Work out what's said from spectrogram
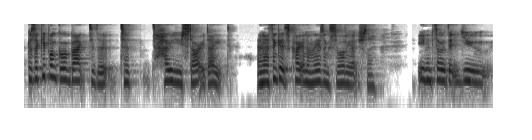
because I keep on going back to the to how you started out, and I think it's quite an amazing story actually. Even so that you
